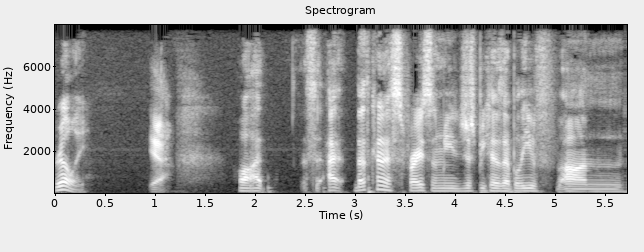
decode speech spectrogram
Really? Yeah. Well, I, I, that kind of surprises me just because I believe on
